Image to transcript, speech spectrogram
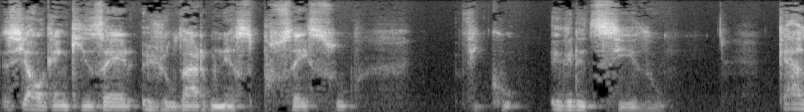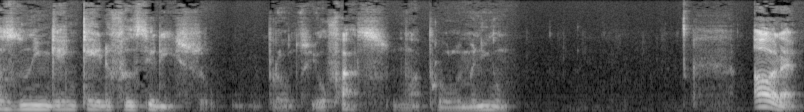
se alguém quiser ajudar-me nesse processo, fico agradecido. Caso ninguém queira fazer isso, pronto, eu faço, não há problema nenhum. Ora,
